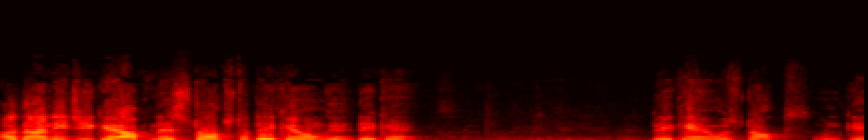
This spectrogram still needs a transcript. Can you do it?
अदानी जी के आपने स्टॉक्स तो देखे होंगे, देखे? देखे हैं वो स्टॉक्स उनके?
